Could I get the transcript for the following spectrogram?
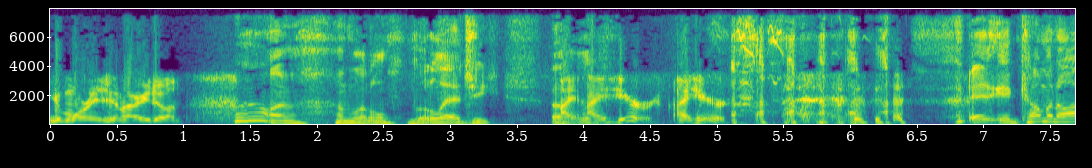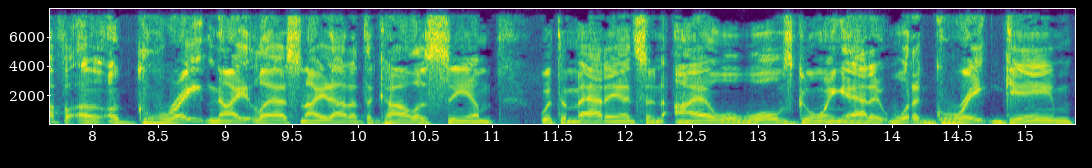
Good morning, Jim. How are you doing? Well, I'm, I'm a little little edgy. Uh, I, I hear. I hear. and, and, coming off a, a, great night last night out at the Coliseum with the Mad Ants and Iowa Wolves going at it. What a great game.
